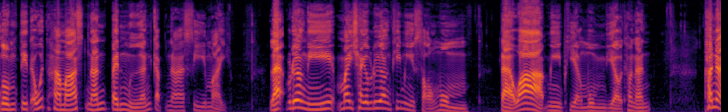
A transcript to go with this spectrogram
กลุ่มติดอาวุธฮามาสนั้นเป็นเหมือนกับนาซีใหม่ และเรื่องนี้ไม่ใช่เรื่องที่มีสองมุม แต่ว่ามีเพียงมุมเดียวเท่านั้น ขณะ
